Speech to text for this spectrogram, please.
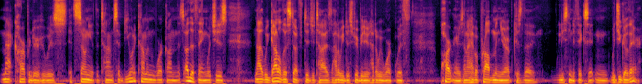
Matt Carpenter, who was at Sony at the time, said, Do you want to come and work on this other thing, which is now that we got all this stuff digitized, how do we distribute it? How do we work with partners? And I have a problem in Europe because the we just need to fix it. And would you go there?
